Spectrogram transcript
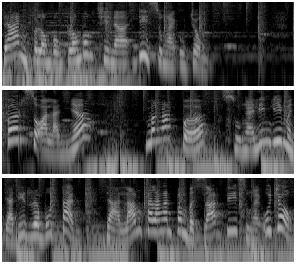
dan pelombong-pelombong Cina di Sungai Ujong. Persoalannya, mengapa Sungai Linggi menjadi rebutan dalam kalangan pembesar di Sungai Ujong?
